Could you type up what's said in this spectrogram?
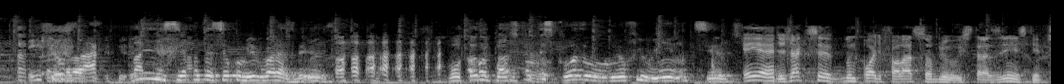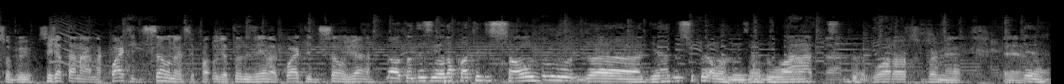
Enche o saco. Isso aconteceu comigo várias vezes. Voltando um pouco. Pro... o meu filminho, não precisa. Ei, Ed, já que você não pode falar sobre o Straczynski, sobre. Você já tá na, na, quarta edição, né? Você falou, já tá desenhando a quarta edição já? Não, eu tô desenhando a quarta edição do, da Guerra dos Super-Homens, né? Do War, ah, tá. Super... War of Superman. É. é.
